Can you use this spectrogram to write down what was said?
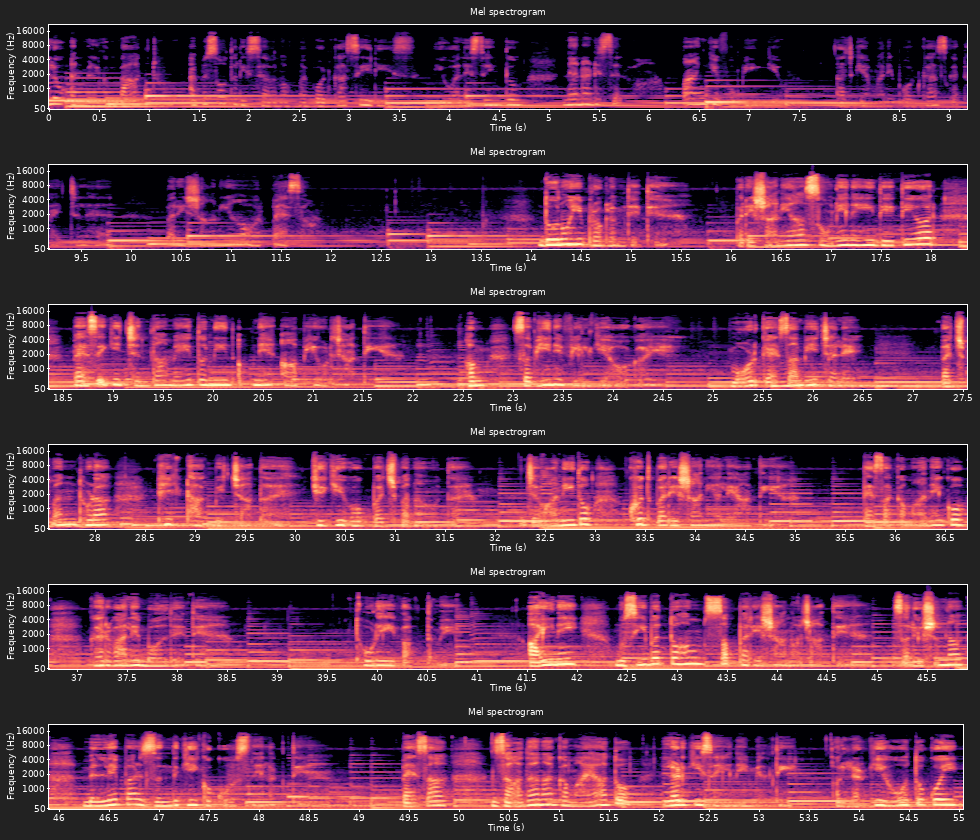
Hello and welcome back to episode 37 of my podcast series. You are listening to Nana De Silva. Thank you for being you. आज के हमारे podcast का title है परेशानियाँ और पैसा दोनों ही प्रॉब्लम देते हैं परेशानियाँ सोने नहीं देती और पैसे की चिंता में तो नींद अपने आप ही उड़ जाती है हम सभी ने फील किया होगा ये मोड़ कैसा भी चले बचपन थोड़ा ठीक ठाक बीत जाता है, क्योंकि वो बचपना होता है। जवानी तो खुद परेशानियाँ ले आती है। पैसा कमाने को घर वाले बोल देते हैं। थोड़े ही वक्त में। आई नहीं, मुसीबत तो हम सब परेशान हो जाते हैं। सोल्यूशन ना मिलने पर ज़िंदगी को कोसने लगते हैं। पैसा ज़्यादा ना कमाया तो लड़की सही नहीं मिलती। और लड़की हो तो कोई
